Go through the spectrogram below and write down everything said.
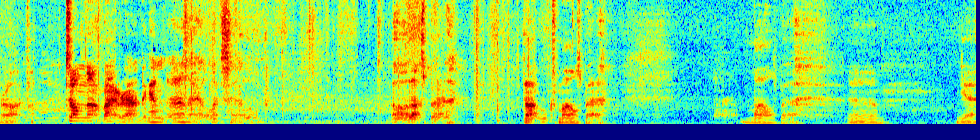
right turn that back round again. Now let's have a look. Oh, that's better. That looks miles better. Miles better um, yeah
